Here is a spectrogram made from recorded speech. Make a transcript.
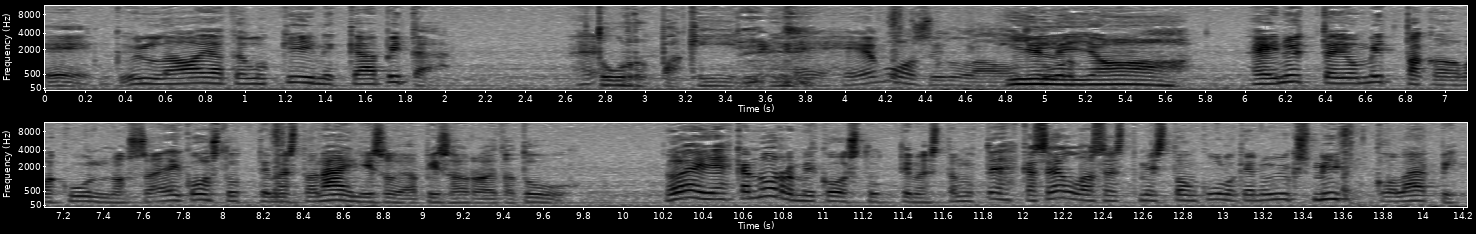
En kyllä ajatellut kiinnikään pitää. Turpa kiinni. Ei hevosilla on. Hiljaa. Hei, nyt ei ole mittakaava kunnossa. Ei kostuttimesta näin isoja pisaroita tuu. No ei ehkä normikostuttimesta, mutta ehkä sellaisesta, mistä on kulkenut yksi Mikko läpi.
